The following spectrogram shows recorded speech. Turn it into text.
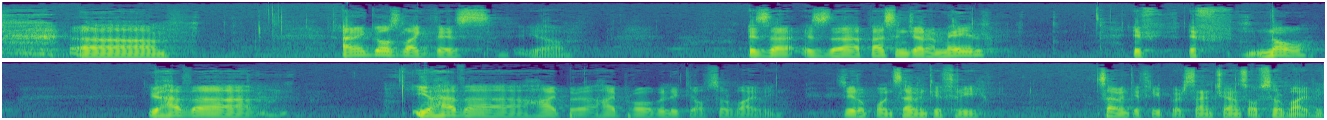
um, and it goes like this you know, is, the, is the passenger a male? If, if no, you have a, you have a high, high probability of surviving 0.73, 73% chance of surviving.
